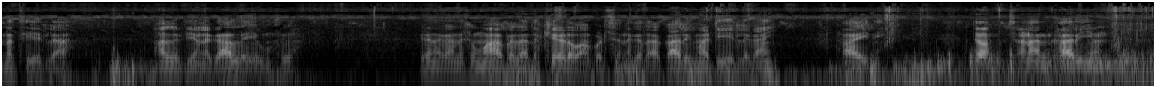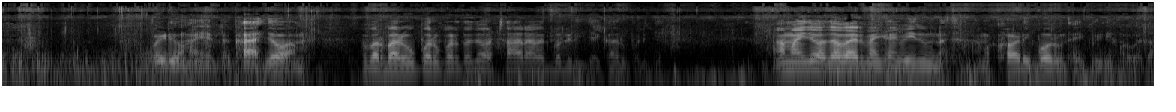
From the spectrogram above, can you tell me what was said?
નથી એટલે આ હાલે ત્યાં લગે હાલે એવું છે. એના કારણે સુમાહા પહેલાં તો ખેડવા પડશે, નકર આ કારી માટી એટલે કાંઈ થાય નહીં. ચણાને ખારી પડ્યું હા એટલે ખાય જો આમ. બરબાર ઉપર ઉપર તો જો ઠાર આવે બગડી જાય, કારું પડી જાય. આમાં જો જવારમાં કાંઈ વેર્યું નથી. આમાં ખડી બોરું થઈ પીડ્યું હવે તો.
